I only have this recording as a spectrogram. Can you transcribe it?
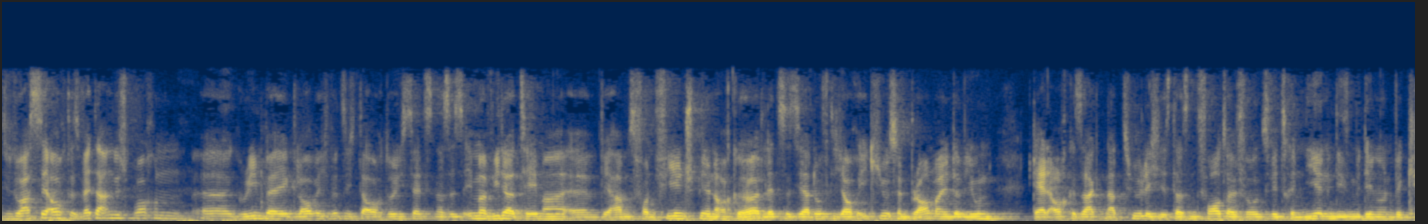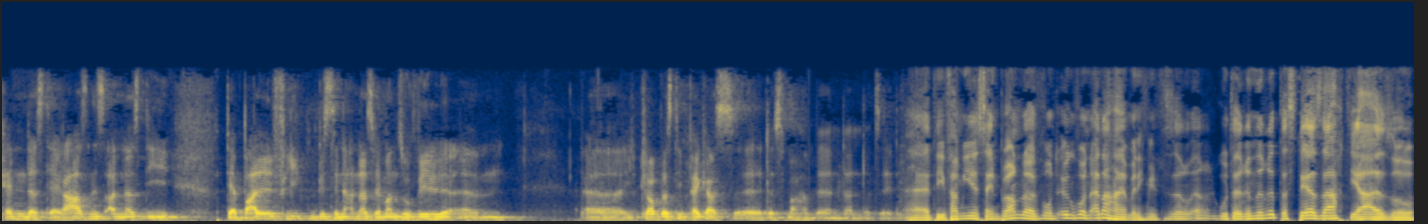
du hast ja auch das Wetter angesprochen. Äh, Green Bay, glaube ich, wird sich da auch durchsetzen. Das ist immer wieder Thema. Äh, wir haben es von vielen Spielern auch gehört. Letztes Jahr durfte ich auch EQ St. Brown mal interviewen. Der hat auch gesagt, natürlich ist das ein Vorteil für uns. Wir trainieren in diesen Bedingungen. Wir kennen das. Der Rasen ist anders. Die der Ball fliegt ein bisschen anders, wenn man so will. Ähm, Äh, ich glaube, dass die Packers äh, das machen werden dann tatsächlich. Äh, die Familie St. Brown wohnt irgendwo in Anaheim, wenn ich mich gut erinnere, dass der sagt, ja, also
